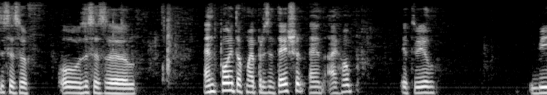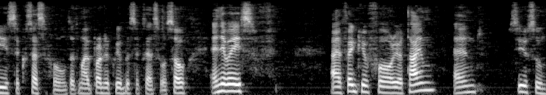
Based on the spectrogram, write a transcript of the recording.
this is a oh, this is a end point of my presentation and I hope it will be successful that my project will be successful. So anyways I thank you for your time and see you soon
